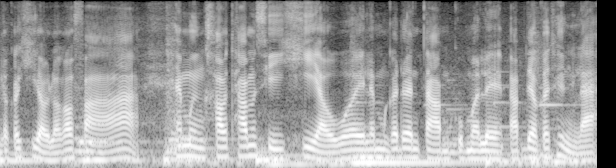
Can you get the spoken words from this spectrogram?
แล้วก็เขียวแล้วก็ฟ้า ให้มึงเข้าถ้ำสีเขียวเว้ยแล้วมึงก็เดินตามกูมาเลยแป๊บเดียวก็ถึงละ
